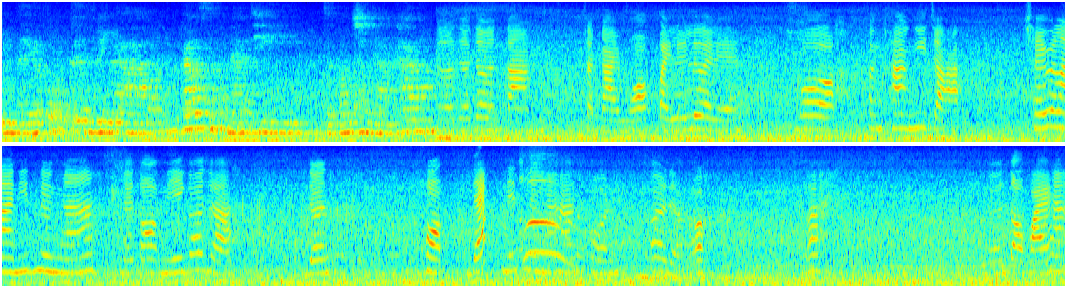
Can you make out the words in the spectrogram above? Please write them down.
อยู่ในระบบเกินเวลา 90 นาที จะต้องชำระค่าเราจะเดินตามสกายวอล์กไปเรื่อย ๆ เลย ก็ค่อนข้างที่จะใช้เวลานิดนึงนะ ในตอนนี้ก็จะเดินขอบแดกนิดนึงนะคะทุกคน ก็เดี๋ยวไปเดินต่อไปฮะ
